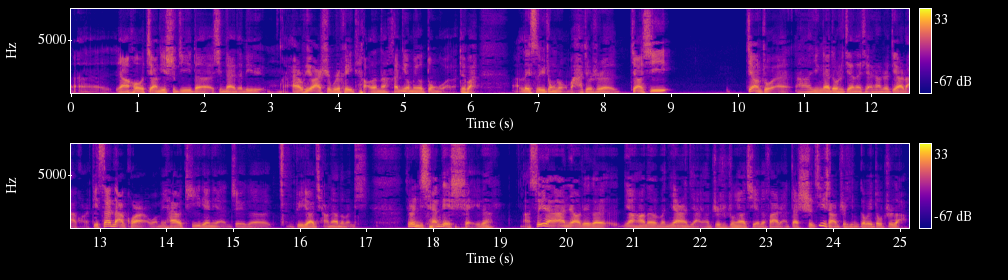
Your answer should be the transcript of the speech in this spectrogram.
呃，然后降低实际的信贷的利率，LPR 是不是可以调的呢？很久没有动过了，对吧？啊，类似于种种吧，就是降息、降准啊，应该都是箭在弦上，这是第二大块。第三大块，我们还要提一点点这个必须要强调的问题，就是你钱给谁呢？啊，虽然按照这个央行的文件上讲要支持中小企业的发展，但实际上执行，各位都知道，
